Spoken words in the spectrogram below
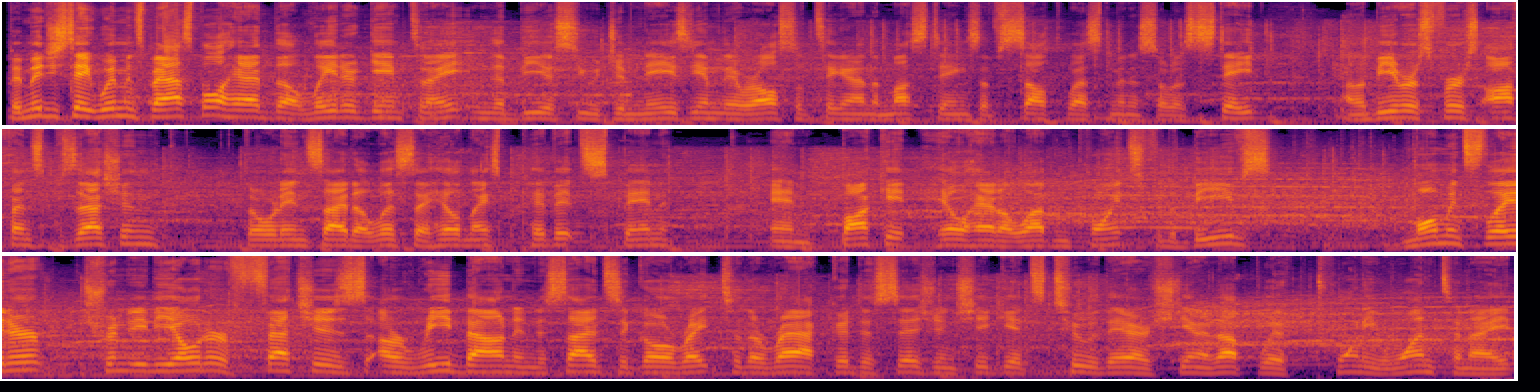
Bemidji State women's basketball had the later game tonight in the BSU gymnasium. They were also taking on the Mustangs of Southwest Minnesota State. On the Beavers' first offensive possession, throw it inside Alyssa Hill. Nice pivot, spin, and bucket. Hill had 11 points for the Beavs. Moments later, Trinity Yoder fetches a rebound and decides to go right to the rack. Good decision. She gets two there. She ended up with 21 tonight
